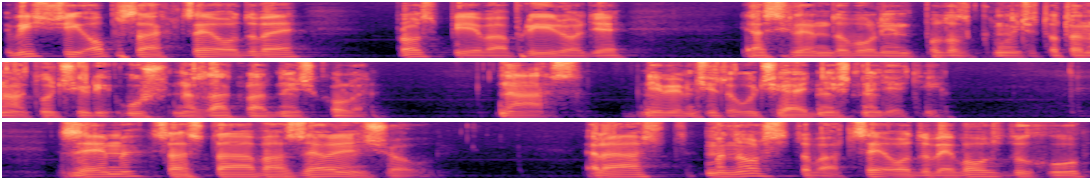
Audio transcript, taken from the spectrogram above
Vyšší obsah CO2 prospieva prírode. Ja si len dovolím podotknúť, že toto nás učili už na základnej škole. Nás. Neviem, či to učia aj dnešné deti. Zem sa stáva zelenšou. Rast množstva CO2 vo vzduchu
